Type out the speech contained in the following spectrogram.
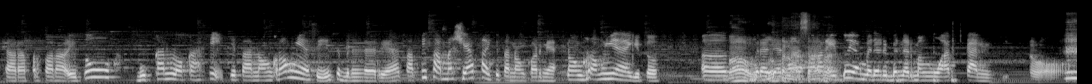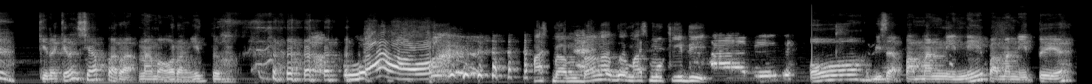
secara personal itu bukan lokasi kita nongkrongnya sih sebenarnya, tapi sama siapa kita nongkrongnya, nongkrongnya gitu. Uh, wow, berada orang itu yang benar-benar menguatkan gitu. Kira-kira siapa Ra, nama orang itu? wow. Mas Bambang atau Mas Mukidi? Oh, bisa paman ini, paman itu ya?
